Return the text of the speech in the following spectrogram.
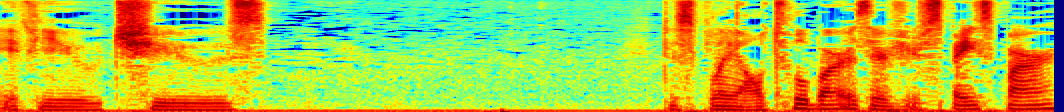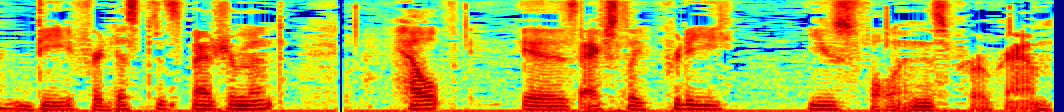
If you choose display all toolbars, there's your spacebar, D for distance measurement. Help is actually pretty useful in this program.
